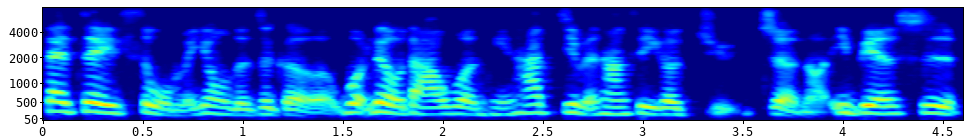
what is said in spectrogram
在这一次我们用的这个问六大问题，它基本上是一个矩阵哦，一边是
